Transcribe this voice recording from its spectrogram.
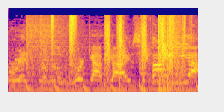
Ready for a little workout, guys? Hi-ya!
